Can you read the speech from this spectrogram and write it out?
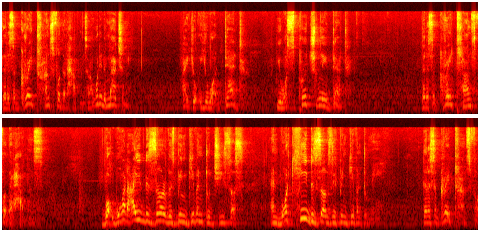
There is a great transfer that happens. And I want you to imagine, right? You, you are dead, you are spiritually dead. There is a great transfer that happens. What, what I deserve is being given to Jesus, and what he deserves is being given to me. There is a great transfer.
